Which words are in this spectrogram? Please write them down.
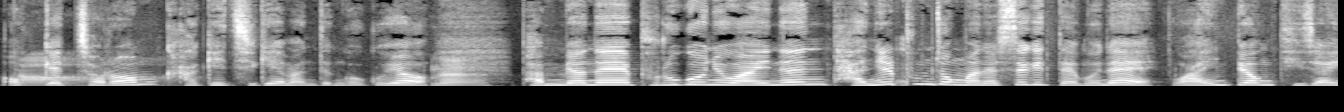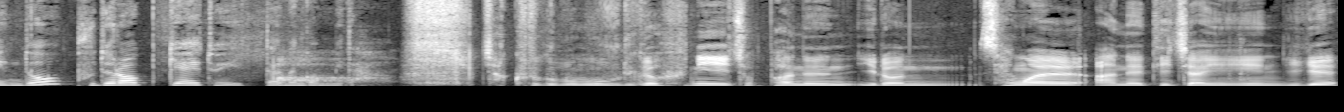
어깨처럼 아. 각이 지게 만든 거고요. 네. 반면에 부르고뉴 와인은 단일 품종만을 쓰기 때문에 와인병 디자인도 부드럽게 돼 있다는 아. 겁니다. 자, 그러고 보면 우리가 흔히 접하는 이런 생활 안의 디자인, 이게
